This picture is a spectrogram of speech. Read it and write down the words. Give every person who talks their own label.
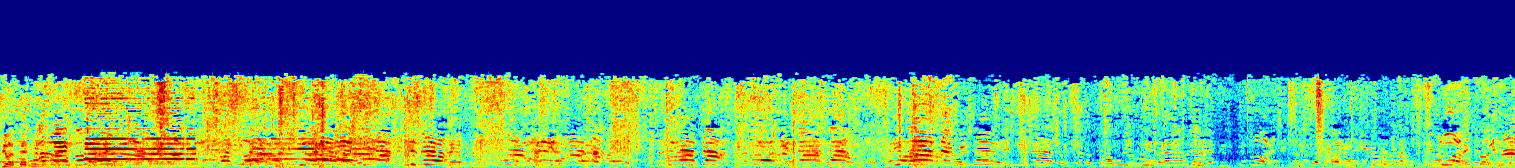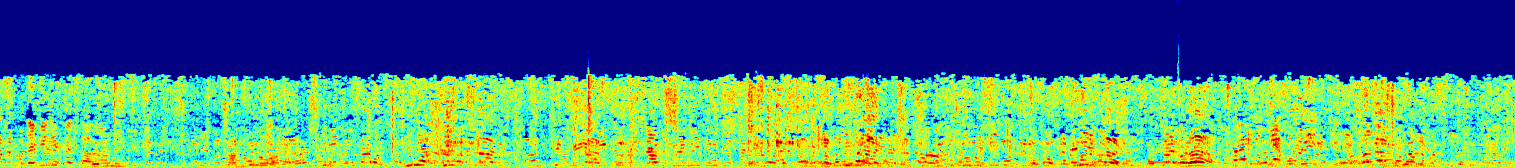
Speaker 1: Все, добили.
Speaker 2: Довели пизда.
Speaker 1: Сам виноват.
Speaker 3: Его, его ставят! Я понимаю, что ты думаешь, ему прилетел, его не ставят. Да.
